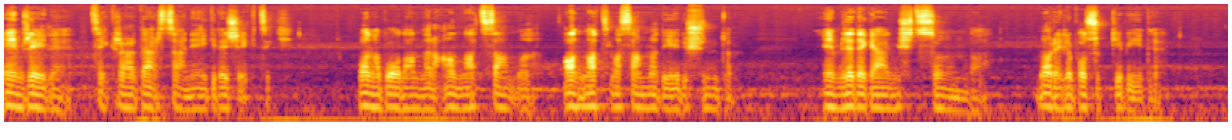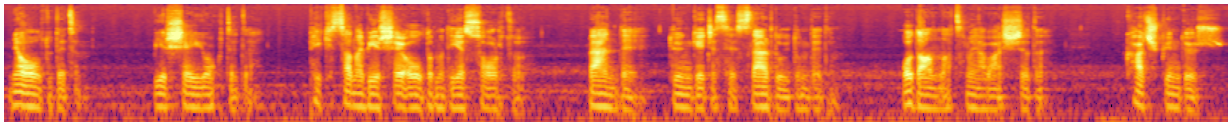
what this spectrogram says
Emre ile tekrar dershaneye gidecektik. Ona bu olanları anlatsam mı, anlatmasam mı diye düşündüm. Emre de gelmişti sonunda. Morali bozuk gibiydi. Ne oldu dedim. Bir şey yok dedi. Peki sana bir şey oldu mu diye sordu. Ben de dün gece sesler duydum dedim. O da anlatmaya başladı. Kaç gündür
